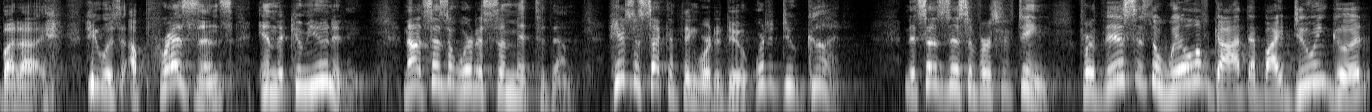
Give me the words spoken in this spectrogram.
But uh, he was a presence in the community. Now it says that we're to submit to them. Here's the second thing we're to do we're to do good. And it says this in verse 15 For this is the will of God that by doing good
